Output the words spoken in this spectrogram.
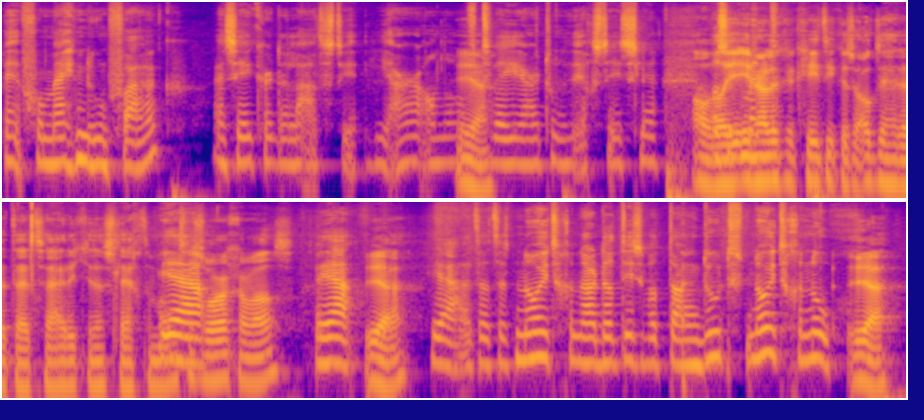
voor mij doen vaak. En zeker de laatste jaar, anderhalf, Ja. twee jaar, toen het echt steeds slecht. Alhoewel Was je ik met- innerlijke criticus ook de hele tijd zei dat je een slechte Ja. mantelzorger was. Ja, Ja, ja, dat het nooit, nou dat is wat Tang doet, nooit genoeg. ja.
